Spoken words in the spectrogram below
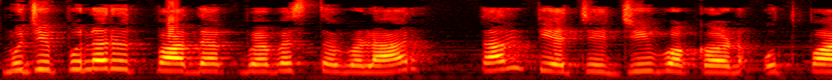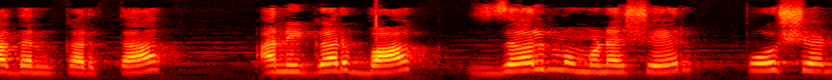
म्हजी पुनरुत्पादक वेवस्थे वेळार तांतयेचे जीवकण उत्पादन करता आनी गर्भाक जल्म म्हणशेर पोशण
